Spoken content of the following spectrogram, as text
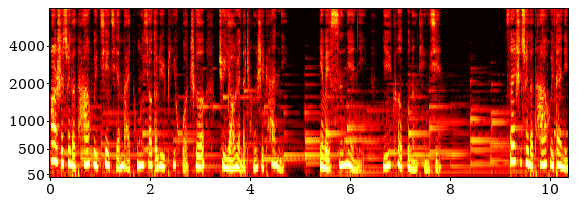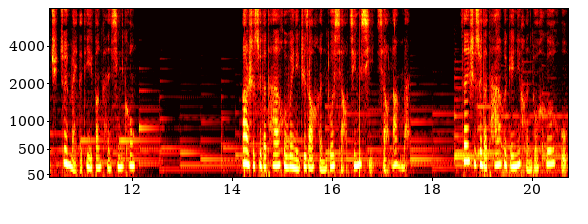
二十岁的他会借钱买通宵的绿皮火车去遥远的城市看你，因为思念你一刻不能停歇。三十岁的他会带你去最美的地方看星空。二十岁的他会为你制造很多小惊喜、小浪漫。三十岁的他会给你很多呵护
